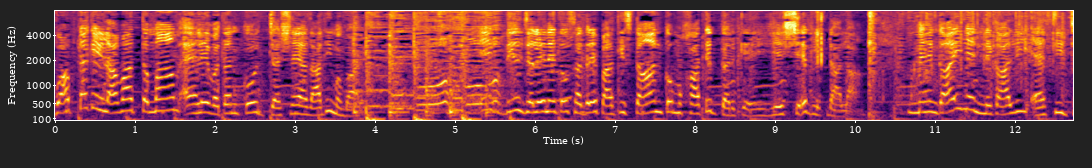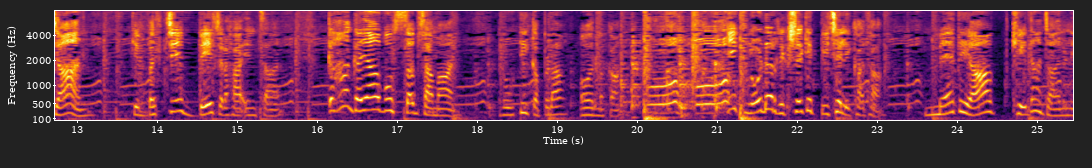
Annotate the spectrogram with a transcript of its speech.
वापटा के अलावा तमाम अहले वतन को जश्न आज़ादी मुबारक। एक दिल जले ने तो सदर पाकिस्तान को मुखातिब करके ये शेर लिख डाला। महँगाई ने निकाली ऐसी जान कि बच्चे बेच रहा इंसान। कहाँ गया वो सब सामान? रोटी, कपड़ा और मकान। एक लोडर रिक्शे के पीछे लिखा था, मैं ते आप खेदा जाननी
